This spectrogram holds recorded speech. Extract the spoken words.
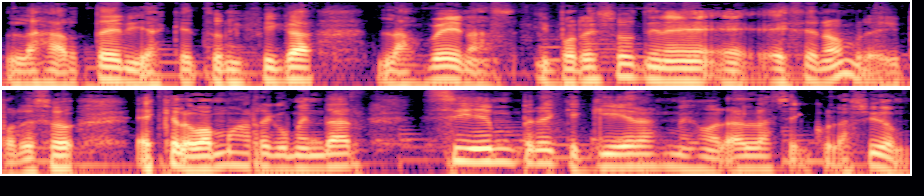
las arterias, que tonifica las venas. Y por eso tiene eh, ese nombre. Y por eso es que lo vamos a recomendar siempre que quieras mejorar la circulación.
